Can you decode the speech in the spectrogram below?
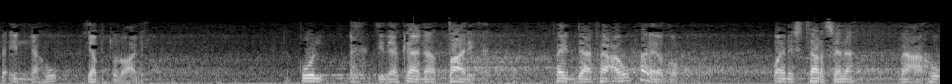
فإنه يبطل عليه. يقول إذا كان طارئا فإن دافعه فلا يضر وإن استرسل معه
